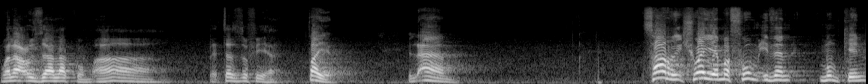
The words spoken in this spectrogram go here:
ولا عزى لكم. آه بيعتزوا فيها. طيب الآن صار شوية مفهوم اذا ممكن.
